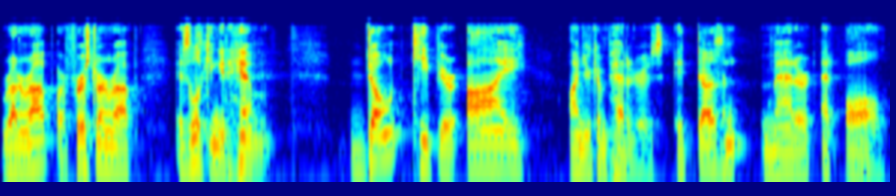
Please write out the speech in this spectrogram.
runner up or first runner up is looking at him. Don't keep your eye on your competitors. It doesn't matter at all.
